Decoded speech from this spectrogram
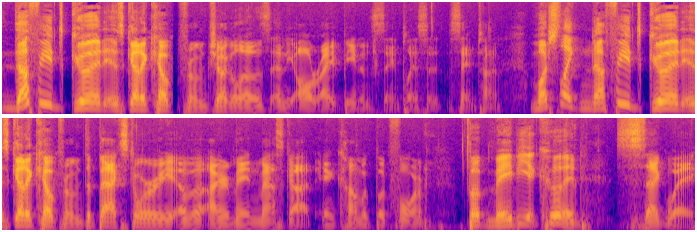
Nothing's good is gonna come from Juggalos and the alt right being in the same place at the same time. Much like nothing's good is gonna come from the backstory of an Iron Maiden mascot in comic book form, but maybe it could segue.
